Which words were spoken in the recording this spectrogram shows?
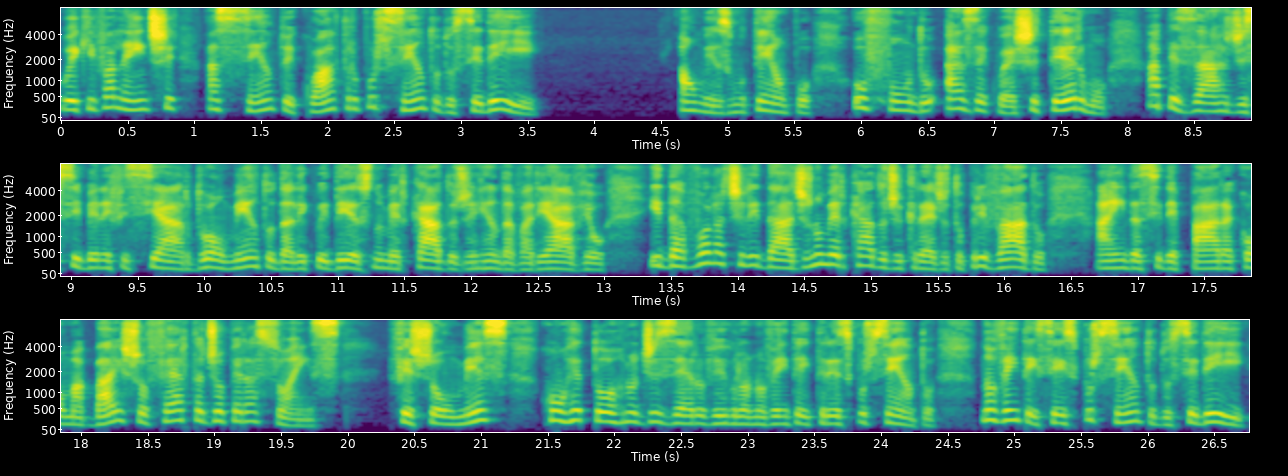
o equivalente a 104% do CDI. Ao mesmo tempo, o fundo Azequest Termo, apesar de se beneficiar do aumento da liquidez no mercado de renda variável e da volatilidade no mercado de crédito privado, ainda se depara com uma baixa oferta de operações. Fechou o mês com retorno de 0,93%, 96% do CDI,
